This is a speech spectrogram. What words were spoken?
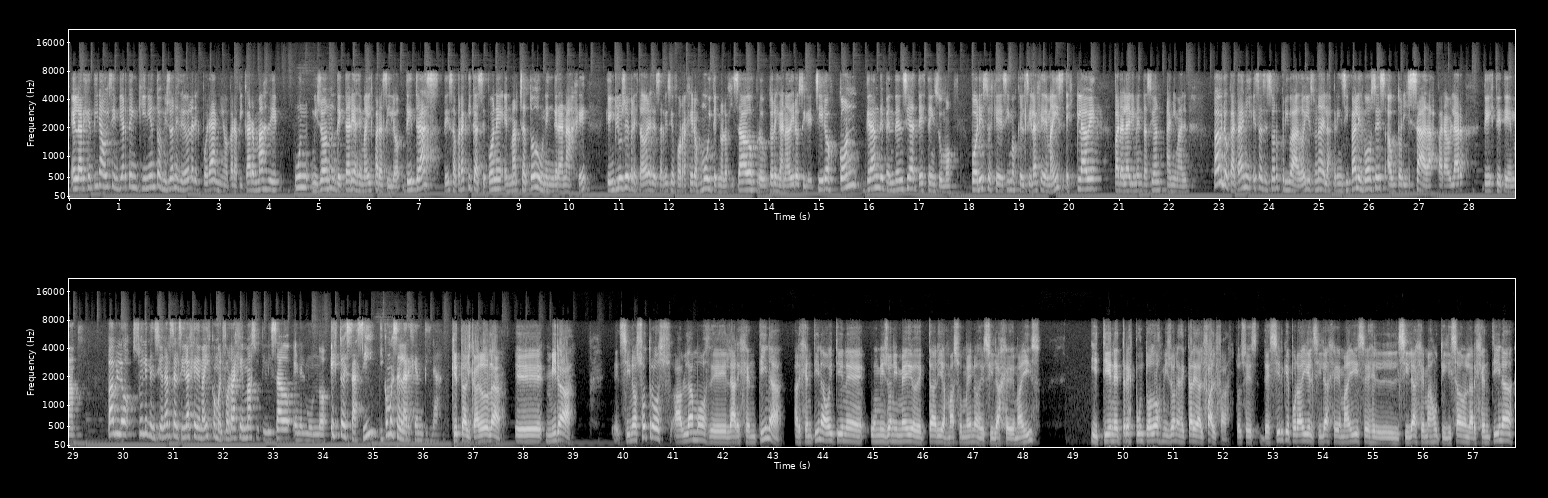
En la Argentina hoy se invierten 500 millones de dólares por año para picar más de un millón de hectáreas de maíz para silo. Detrás de esa práctica se pone en marcha todo un engranaje que incluye prestadores de servicios forrajeros muy tecnologizados, productores ganaderos y lecheros con gran dependencia de este insumo. Por eso es que decimos que el silaje de maíz es clave para la alimentación animal. Pablo Catani es asesor privado y es una de las principales voces autorizadas para hablar de este tema. Pablo, suele mencionarse al silaje de maíz como el forraje más utilizado en el mundo. ¿Esto es así? ¿Y cómo es en la Argentina? ¿Qué tal, Carola? Eh, mira, eh, si nosotros hablamos de la Argentina, Argentina hoy tiene un millón y medio de hectáreas más o menos de silaje de maíz y tiene 3.2 millones de hectáreas de alfalfa. Entonces, decir que por ahí el silaje de maíz es el silaje más utilizado en la Argentina,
